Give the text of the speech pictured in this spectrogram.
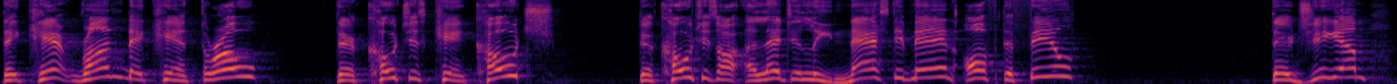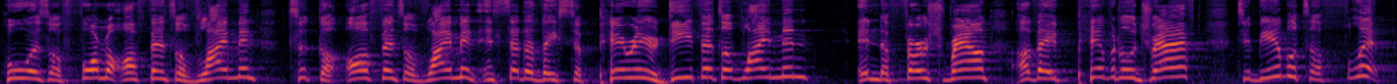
They can't run, they can't throw, their coaches can't coach. Their coaches are allegedly nasty men off the field. Their GM, who was a former offensive lineman, took an offensive lineman instead of a superior defensive lineman in the first round of a pivotal draft to be able to flip.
